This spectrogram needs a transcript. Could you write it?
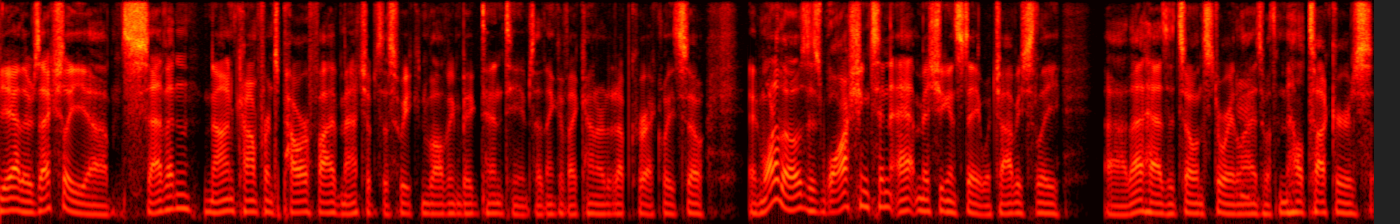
Yeah, there's actually uh, seven non-conference Power Five matchups this week involving Big Ten teams. I think if I counted it up correctly. So, and one of those is Washington at Michigan State, which obviously uh, that has its own storylines with Mel Tucker's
